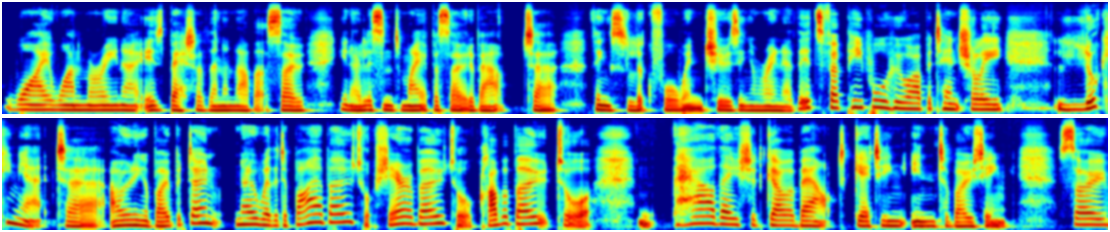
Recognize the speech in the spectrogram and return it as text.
why one marina is better than another. So, you know, listen to my episode about uh, things to look for when choosing a marina. It's for people who are potentially looking at uh, owning a boat but don't know whether to buy a boat or share a boat or club a boat or how they should go about getting into boating. So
